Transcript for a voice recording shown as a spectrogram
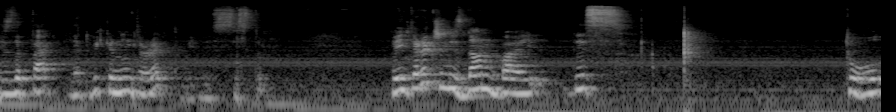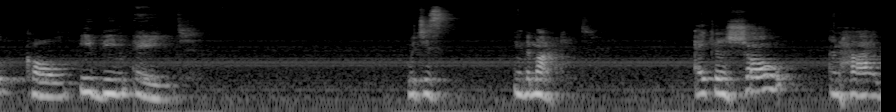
is the fact that we can interact with this system. The interaction is done by this tool called eBeam Edge, which is in the market. I can show and hide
